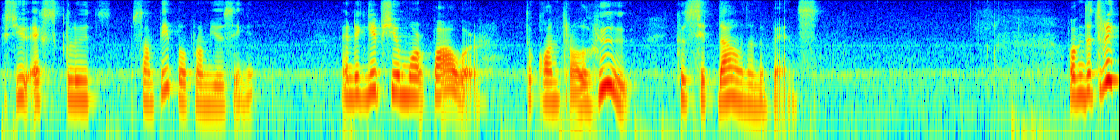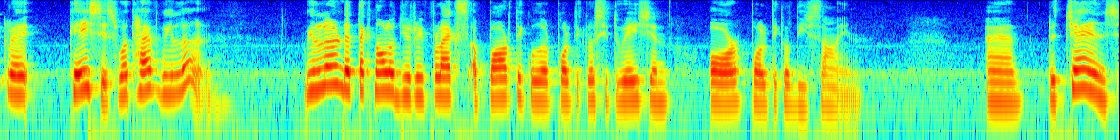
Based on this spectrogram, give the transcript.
because you exclude some people from using it and it gives you more power to control who could sit down on the bench. From the three cases, what have we learned? We learned that technology reflects a particular political situation or political design. And the change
